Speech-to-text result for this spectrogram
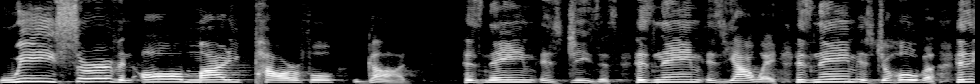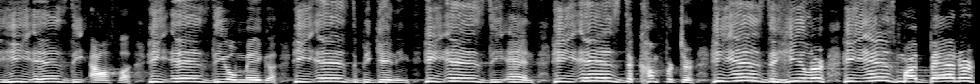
We serve an almighty, powerful God. His name is Jesus. His name is Yahweh. His name is Jehovah. He is the Alpha. He is the Omega. He is the beginning. He is the end. He is the comforter. He is the healer. He is my banner.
